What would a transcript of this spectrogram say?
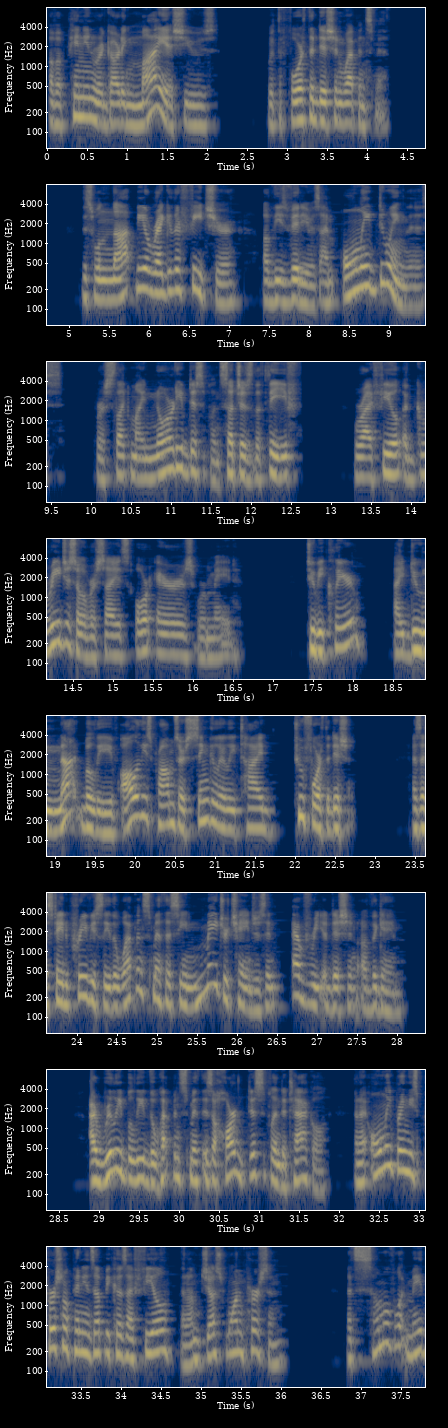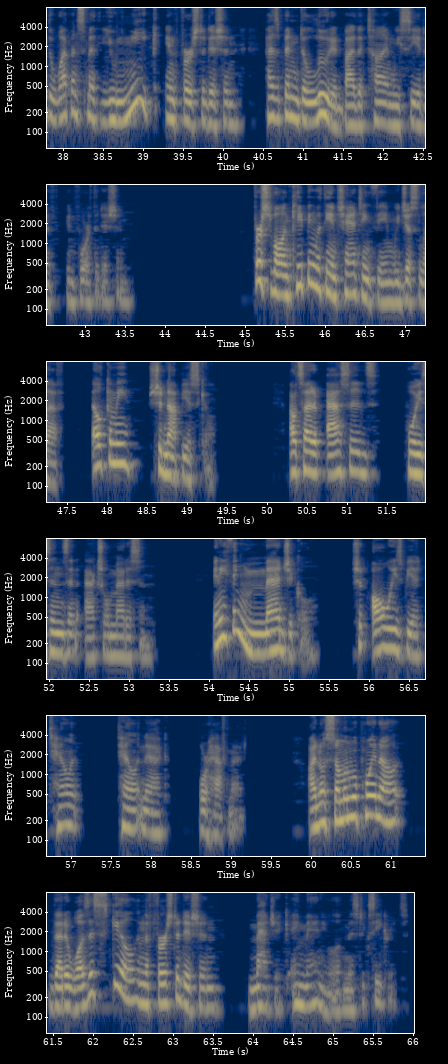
of opinion regarding my issues with the 4th edition weaponsmith. This will not be a regular feature of these videos. I'm only doing this for a select minority of disciplines, such as the thief, where I feel egregious oversights or errors were made. To be clear, I do not believe all of these problems are singularly tied to 4th edition. As I stated previously, the weaponsmith has seen major changes in every edition of the game. I really believe the weaponsmith is a hard discipline to tackle, and I only bring these personal opinions up because I feel, and I'm just one person, that some of what made the weaponsmith unique in first edition has been diluted by the time we see it in fourth edition. First of all, in keeping with the enchanting theme we just left, alchemy should not be a skill. Outside of acids, poisons, and actual medicine, anything magical should always be a talent, talent knack, or half magic. I know someone will point out that it was a skill in the first edition, Magic, a Manual of Mystic Secrets.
